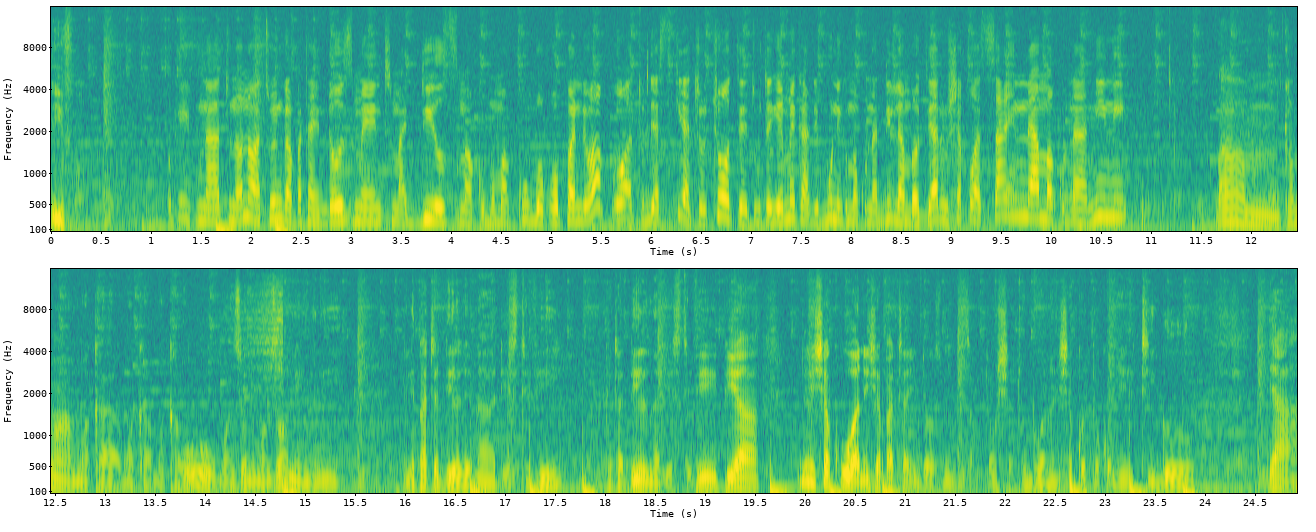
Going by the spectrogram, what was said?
hivyo. uh. Okay, kuna tunaona watu wengi wanapata endorsement, ma deals makubwa makubwa. Kwa upande wako hatujasikia chochote, tutegemee karibuni kama kuna deal ambayo tayari ushakuwa signed ama kuna nini? Um, kama mwaka, mwaka, mwaka huu mwanzoni mwanzoni nili, nilipata deal na DSTV, pata deal na DSTV pia nilishakuwa nishapata endorsements za kutosha tumbona, nishakuwepo kwenye Tigo ya yeah,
